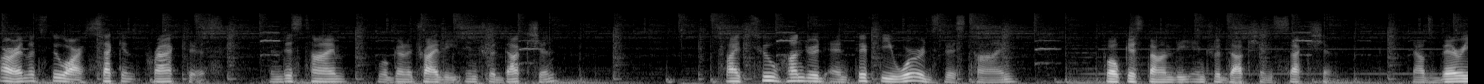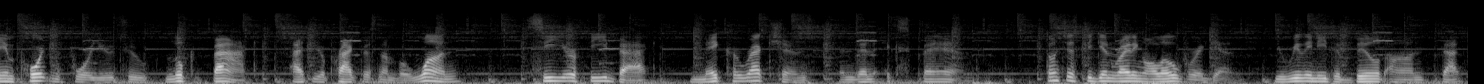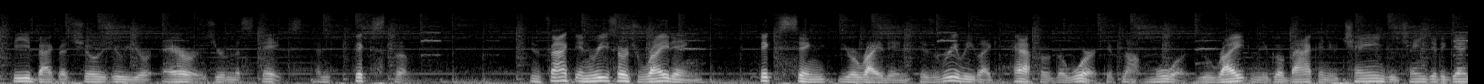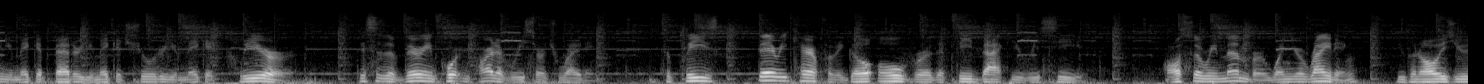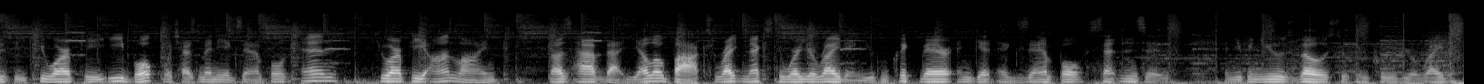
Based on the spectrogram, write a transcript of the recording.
All right, let's do our second practice. And this time we're going to try the introduction. Try 250 words this time, focused on the introduction section. Now it's very important for you to look back at your practice number one, see your feedback, make corrections, and then expand. Don't just begin writing all over again you really need to build on that feedback that shows you your errors, your mistakes, and fix them. In fact, in research writing, fixing your writing is really like half of the work, if not more. You write and you go back and you change, you change it again, you make it better, you make it shorter, you make it clearer. This is a very important part of research writing. So please very carefully go over the feedback you received. Also remember, when you're writing, you can always use the QRP ebook, which has many examples, and QRP Online does have that yellow box right next to where you're writing. You can click there and get example sentences, and you can use those to improve your writing.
